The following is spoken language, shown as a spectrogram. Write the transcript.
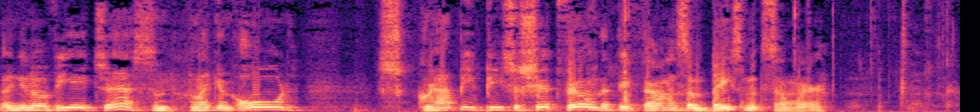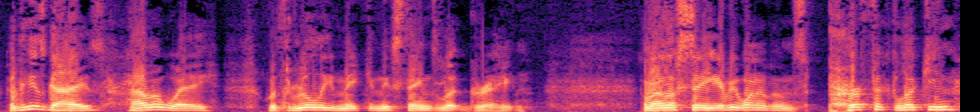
uh, you know, VHS and like an old, scrappy piece of shit film that they found in some basement somewhere. And these guys have a way with really making these things look great. I'm not going to say every one of them's perfect looking.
